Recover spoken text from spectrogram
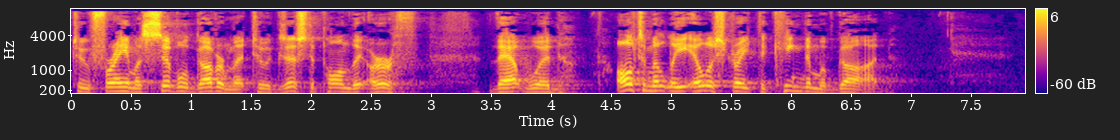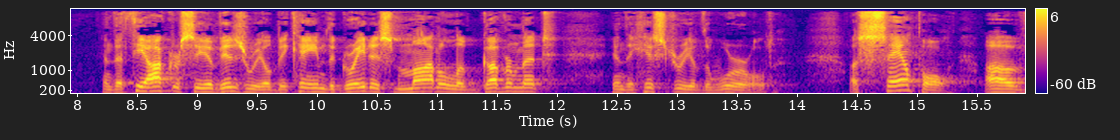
to frame a civil government to exist upon the earth that would ultimately illustrate the kingdom of God. And the theocracy of Israel became the greatest model of government in the history of the world, a sample of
